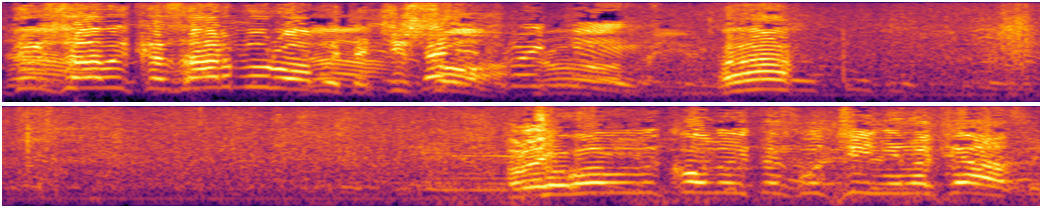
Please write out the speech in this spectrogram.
з держави казарму робите, чи що? Пройти. А? Чого ви виконуєте злочинні накази?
